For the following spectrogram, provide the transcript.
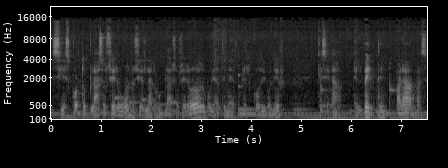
Si es corto plazo 01, si es largo plazo 02, voy a tener el código NIF que será el 20 para ambas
